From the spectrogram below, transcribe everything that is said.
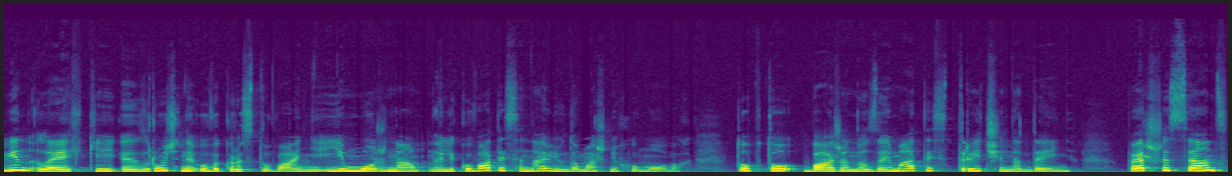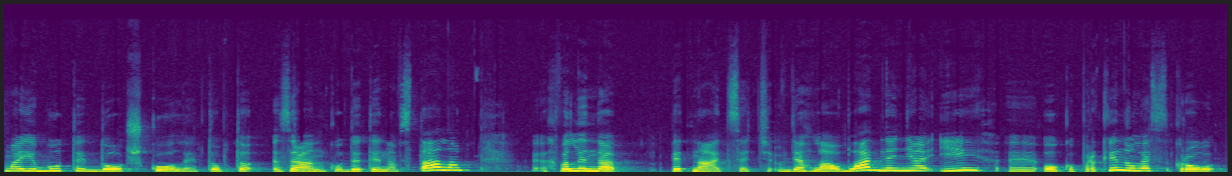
Він легкий, е, зручний у використуванні. Їм можна лікуватися навіть в домашніх умовах. Тобто бажано займатися тричі на день. Перший сеанс має бути до школи. Тобто зранку дитина встала, хвилина 15 вдягла обладнання і е, око прокинулось, кров,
